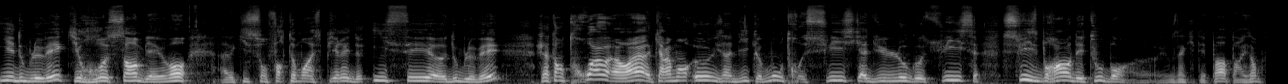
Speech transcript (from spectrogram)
I et W qui ressemblent bien évidemment, avec, qui sont fortement inspirés de ICW. J'attends trois, alors là carrément eux ils indiquent montre suisse, il y a du logo suisse, Swiss brand et tout. Bon, euh, vous inquiétez pas, par exemple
